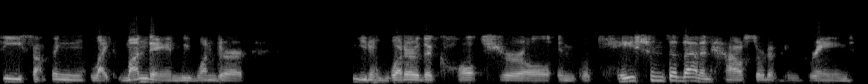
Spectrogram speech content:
see something like Monday, and we wonder, you know, what are the cultural implications of that, and how sort of ingrained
